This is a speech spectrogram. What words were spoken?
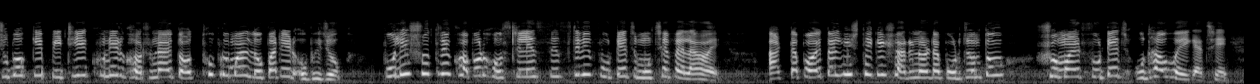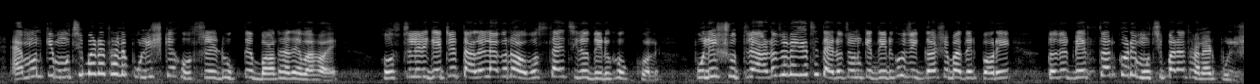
যুবককে পিটিয়ে খুনের ঘটনায় তথ্য প্রমাণ লোপাটের অভিযোগ। পুলিশ সূত্রে খবর হোস্টেলের ফুটেজ মুছে ফেলা হয়। আটটা পঁয়তাল্লিশ থেকে সাড়ে নটা পর্যন্ত সময়ের ফুটেজ উধাও হয়ে গেছে। এমনকি মুচিপাড়া থানা পুলিশকে হোস্টেলে ঢুকতে বাধা দেওয়া হয়। হোস্টেলের গেটে তালা লাগানো অবস্থায় ছিল দীর্ঘক্ষণ। পুলিশ সূত্রে আরও জানা গেছে, তেরো জনকে দীর্ঘ জিজ্ঞাসাবাদের পরে তাদের গ্রেফতার করে মুচিপাড়া থানার পুলিশ।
